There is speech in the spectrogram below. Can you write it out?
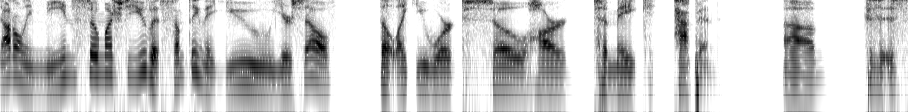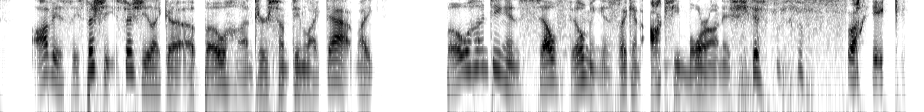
not only means so much to you, but something that you yourself felt like you worked so hard to make happen. Because um, it's obviously, especially especially like a, a bow hunt or something like that, like bow hunting and self filming is like an oxymoron. It's just like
